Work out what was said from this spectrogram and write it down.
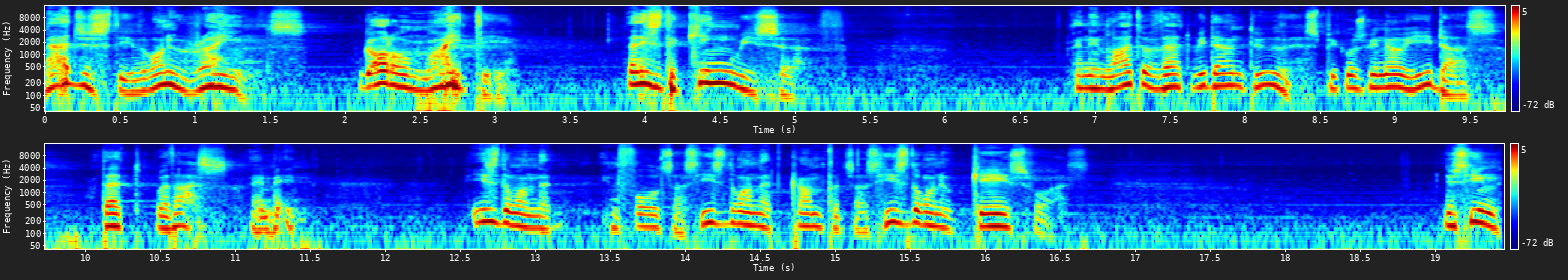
Majesty, the one who reigns, God Almighty. That is the King we serve. And in light of that, we don't do this because we know He does that with us. Amen. He's the one that enfolds us, He's the one that comforts us, He's the one who cares for us. You see, in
